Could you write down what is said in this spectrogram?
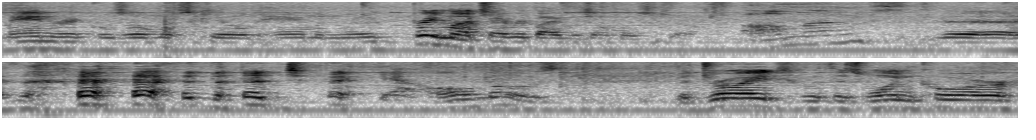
Manric was almost killed. Hammond, pretty much everybody was almost killed Almost. the, the, the yeah almost the droid with his one core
